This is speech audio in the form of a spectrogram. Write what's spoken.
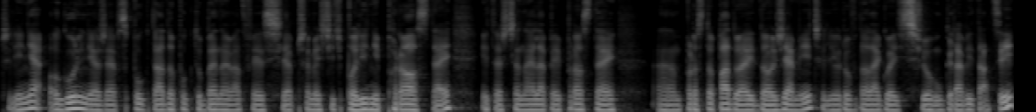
Czyli nie ogólnie, że z punktu A do punktu B najłatwiej jest się przemieścić po linii prostej i to jeszcze najlepiej prostej prostopadłej do Ziemi, czyli równoległej z siłą grawitacji,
